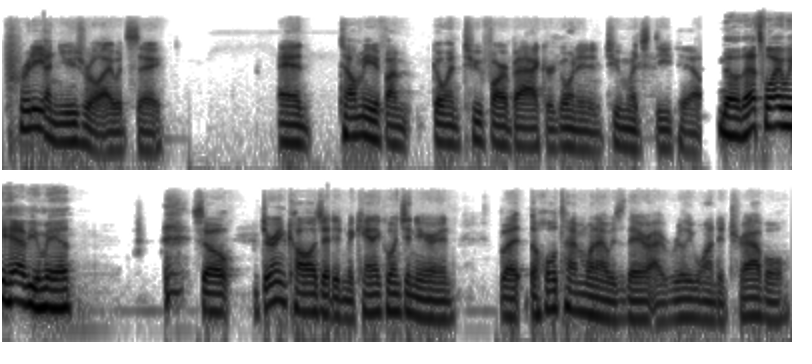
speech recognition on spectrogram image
pretty unusual, I would say. And tell me if I'm going too far back or going into too much detail. No, that's why we have you, man so during college, I did mechanical engineering, but the whole time when I was there, I really wanted to travel.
